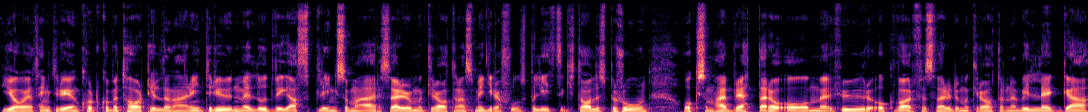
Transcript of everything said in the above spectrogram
Ja, jag tänkte ge en kort kommentar till den här intervjun med Ludvig Aspling som är Sverigedemokraternas migrationspolitiska talesperson och som här berättade om hur och varför Sverigedemokraterna vill lägga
